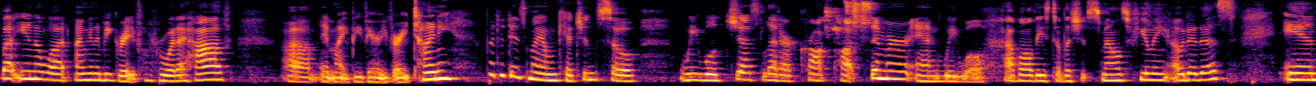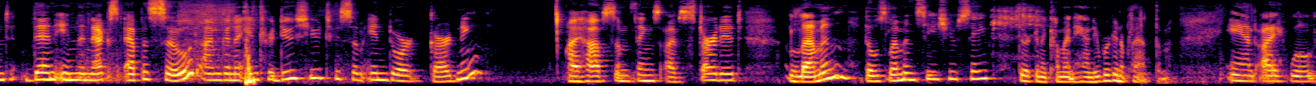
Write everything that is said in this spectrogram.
But you know what? I'm going to be grateful for what I have. Um, it might be very, very tiny, but it is my own kitchen, so we will just let our crock pot simmer and we will have all these delicious smells fuming out at us. And then in the next episode, I'm going to introduce you to some indoor gardening. I have some things I've started lemon, those lemon seeds you saved, they're going to come in handy. We're going to plant them. And I will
